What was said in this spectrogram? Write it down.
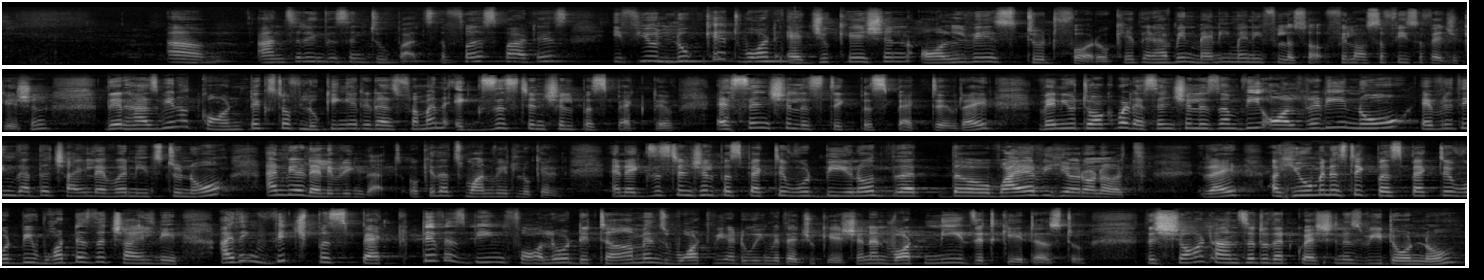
Um, answering this in two parts. The first part is if you look at what education always stood for, okay, there have been many, many philosoph philosophies of education. There has been a context of looking at it as from an existential perspective, essentialistic perspective, right? When you talk about essentialism, we already know everything that the child ever needs to know, and we are delivering that, okay? That's one way to look at it. An existential perspective would be, you know, that the why are we here on earth, right? A humanistic perspective would be what does the child need? I think which perspective is being followed determines what what we are doing with education and what needs it caters to. The short answer to that question is we don't know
